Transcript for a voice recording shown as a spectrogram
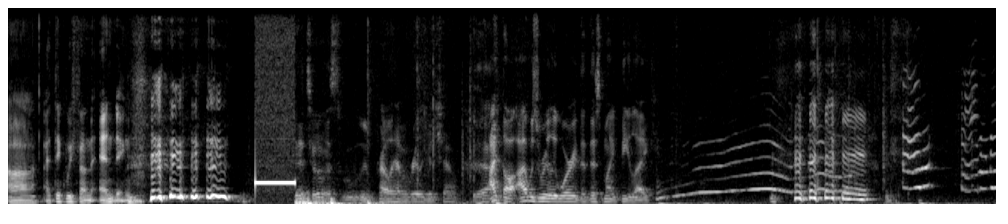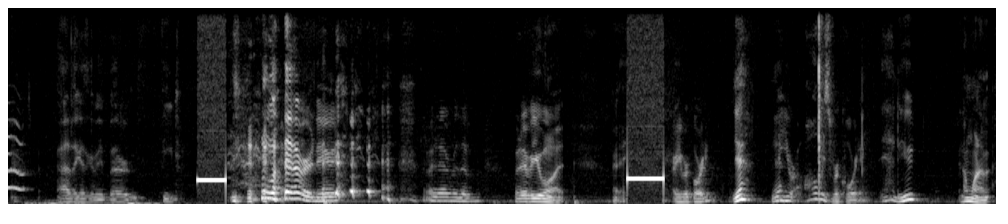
Uh, I think we found the ending. the two of us, we'd probably have a really good show. Yeah. I thought I was really worried that this might be like. I don't, I, don't I think it's gonna be better than feet. whatever, dude. whatever the, whatever you want. Are you recording? Yeah. Yeah, you're always recording. Yeah, dude. I don't want to.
